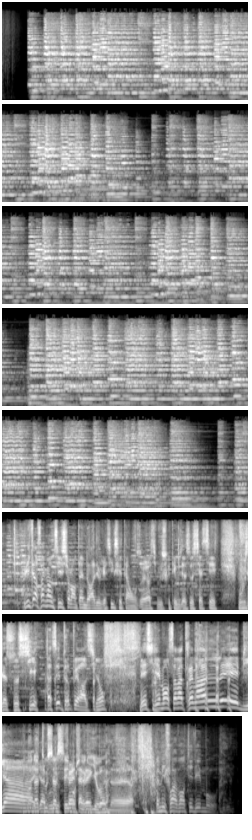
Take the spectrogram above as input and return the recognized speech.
8h56 sur l'antenne de Radio Classique, c'est à 11h. Si vous souhaitez vous associer, vous associer à cette opération. Décidément, ça va très mal. Eh bien, on en a eh tous assez, mon cher Guillaume. Comme il faut inventer des mots.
